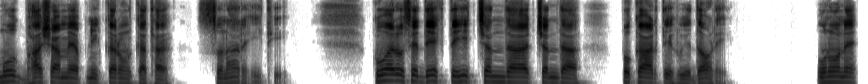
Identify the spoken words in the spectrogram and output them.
मूक भाषा में अपनी करुण कथा सुना रही थी। कुंवर उसे देखते ही चंदा चंदा पुकारते हुए दौड़े। उन्होंने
